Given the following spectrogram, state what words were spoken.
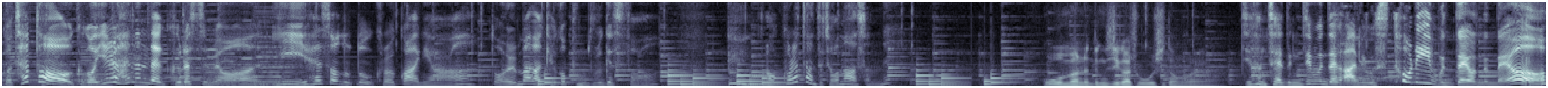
그 챕터 그거 1 했는데 그랬으면 2 했어도 또 그럴 거 아니야. 또 얼마나 개거품 물겠어. 어 코레트한테 전화 왔었네 꼬우면 능지가 좋으시던 거예요. 이건 제 능지 문제가 아니고 스토리 문제였는데요.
